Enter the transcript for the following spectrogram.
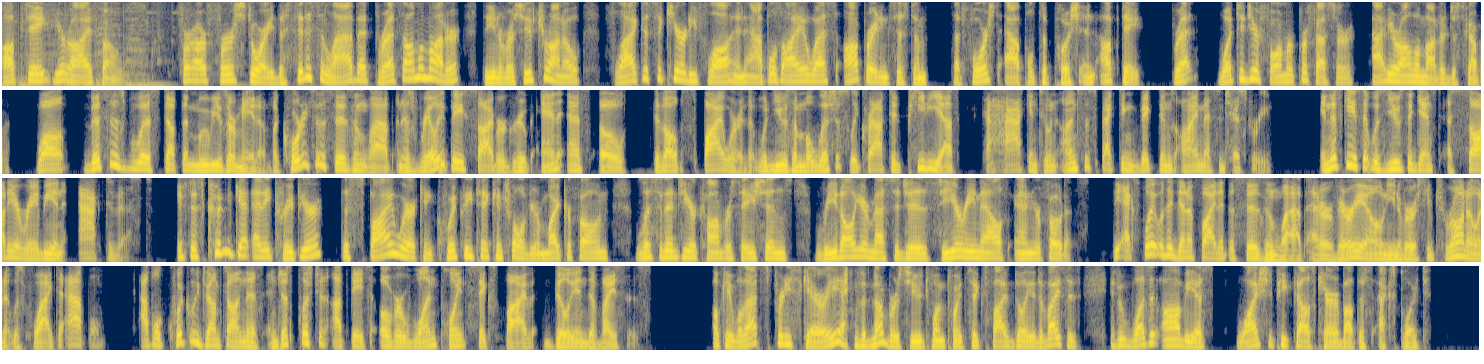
Update your iPhones. For our first story, the Citizen Lab at Brett's alma mater, the University of Toronto, flagged a security flaw in Apple's iOS operating system that forced Apple to push an update. Brett, what did your former professor at your alma mater discover? Well, this is the stuff that movies are made of. According to the Citizen Lab, an Israeli based cyber group, NSO, developed spyware that would use a maliciously crafted PDF to hack into an unsuspecting victim's iMessage history. In this case, it was used against a Saudi Arabian activist. If this couldn't get any creepier, the spyware can quickly take control of your microphone, listen into your conversations, read all your messages, see your emails, and your photos. The exploit was identified at the Citizen Lab at our very own University of Toronto and it was flagged to Apple. Apple quickly jumped on this and just pushed an update to over 1.65 billion devices. Okay, well, that's pretty scary. the number is huge 1.65 billion devices. If it wasn't obvious, why should Peak Pals care about this exploit?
